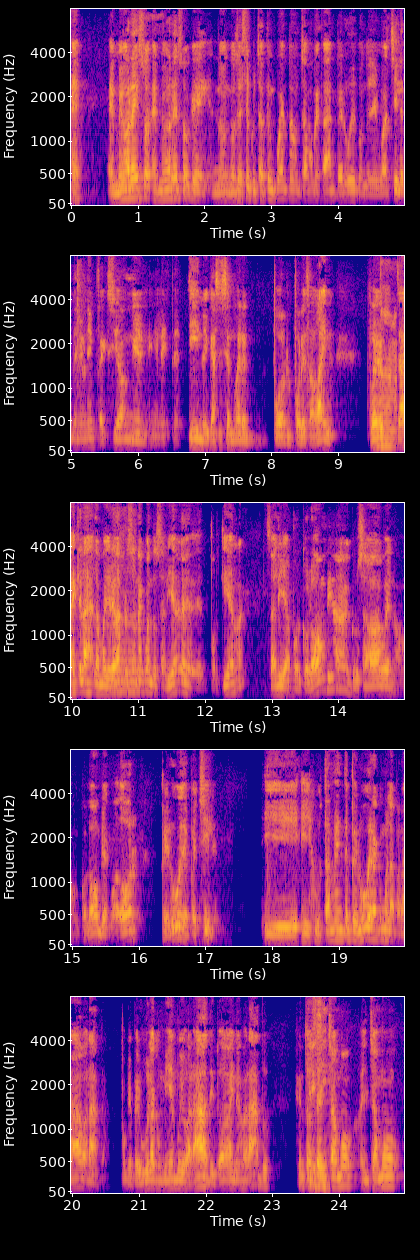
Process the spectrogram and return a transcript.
Es, mejor eso, es mejor eso que, no, no sé si escuchaste un cuento de un chamo que estaba en Perú y cuando llegó a Chile tenía una infección en, en el intestino y casi se muere por, por esa vaina. Fue, No, no. sabes que la, la mayoría de las personas cuando salía de- por tierra, salía por Colombia, cruzaba, bueno, Colombia, Ecuador, Perú y después Chile. Y, y, justamente Perú era como la parada barata, porque Perú la comida es muy barata y toda vaina es barato. Entonces el chamo, el chamo,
